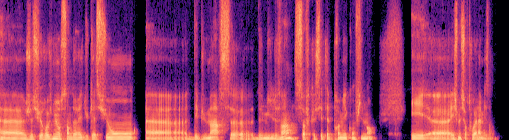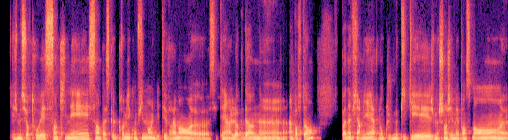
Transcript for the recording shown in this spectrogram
euh, je suis revenu au centre de rééducation début mars 2020, sauf que c'était le premier confinement. Et, et, je me suis retrouvé à la maison. Et je me suis retrouvé sans kiné, sans parce que le premier confinement, il était vraiment, euh, c'était un lockdown euh, important, pas d'infirmière, donc je me piquais, je me changeais mes pansements,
